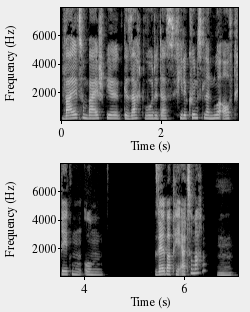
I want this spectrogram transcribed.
weil zum Beispiel gesagt wurde, dass viele Künstler nur auftreten, um selber PR zu machen. Mhm.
